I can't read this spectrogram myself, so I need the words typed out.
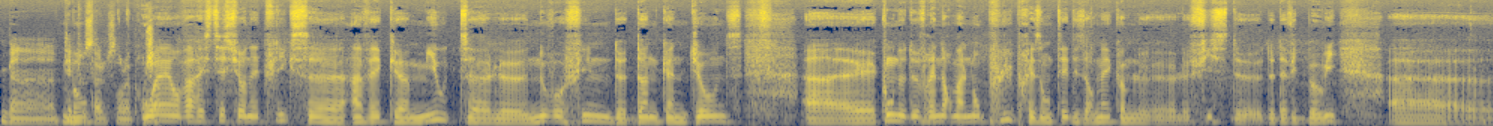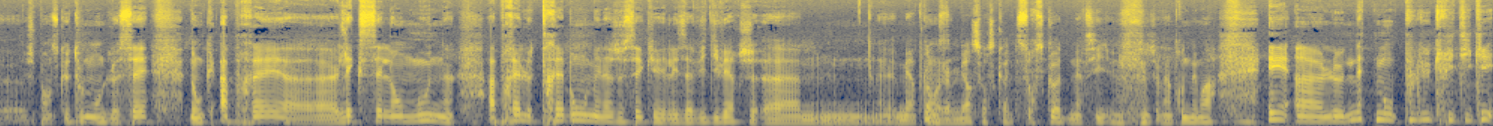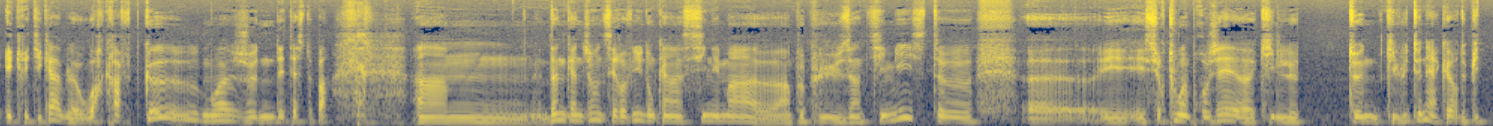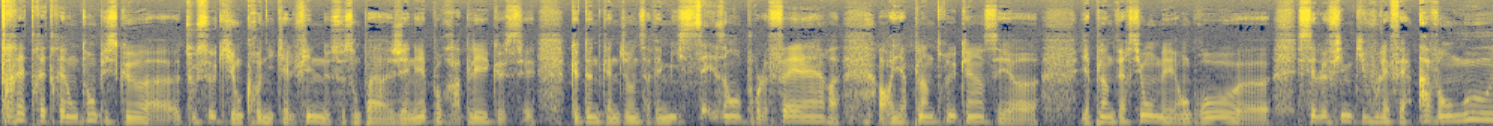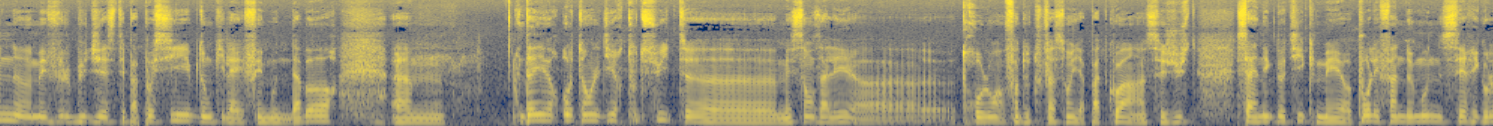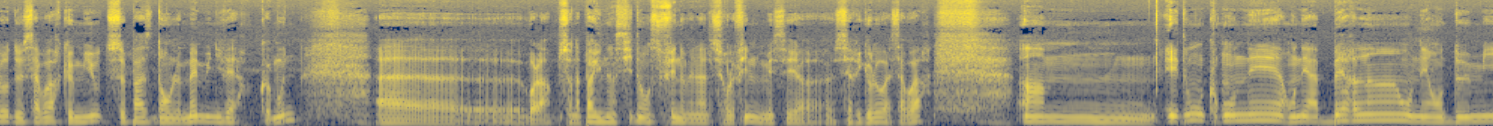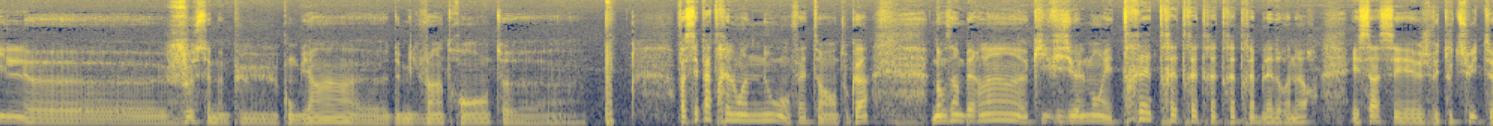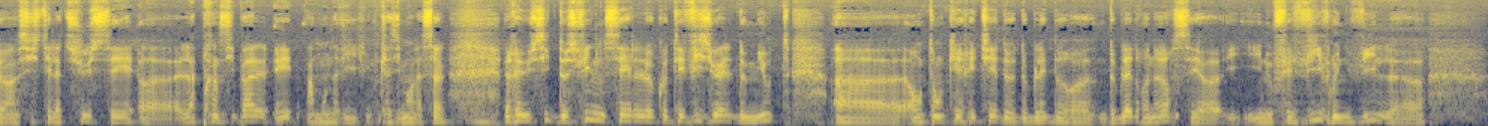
Ben, t'es Bon. tout seul sur le prochain. Ouais, on va rester sur Netflix euh, avec Mute, le nouveau film de Duncan Jones, euh, qu'on ne devrait normalement plus présenter désormais comme le, le fils de, de David Bowie. Euh, je pense que tout le monde le sait. Donc après euh, l'excellent Moon, après le très bon, mais là je sais que les avis divergent. euh, euh, merde, Non, comment j'aime bien Source Code. Source Code, merci, j'avais un trou de mémoire. Et euh, le nettement plus critiqué et critiquable Warcraft que moi je ne déteste pas. Euh, Duncan Jones est revenu donc à un cinéma euh, un peu plus intimiste euh, euh, et, et surtout un projet qui le qui lui tenait à cœur depuis très très très longtemps, puisque tous ceux qui ont chroniqué le film ne se sont pas gênés pour rappeler que, c'est, que Duncan Jones avait mis 16 ans pour le faire. Alors il y a plein de trucs, hein, c'est, il y a plein de versions, mais en gros, c'est le film qu'il voulait faire avant Moon, mais vu le budget, c'était pas possible, donc il avait fait Moon d'abord. D'ailleurs, autant le dire tout de suite, euh, mais sans aller euh, trop loin. Enfin, de toute façon, il n'y a pas de quoi. Hein. C'est juste, c'est anecdotique, mais euh, pour les fans de Moon, c'est rigolo de savoir que Mute se passe dans le même univers que Moon. Voilà, ça n'a pas une incidence phénoménale sur le film, mais c'est rigolo à savoir. Hum, et donc on est on est à Berlin, on est en 2000, euh, je sais même plus combien, 2020, 30. Enfin, c'est pas très loin de nous, en fait, en tout cas. Dans un Berlin euh, qui visuellement est très, très, très, très, très, très Blade Runner. Et ça, c'est, je vais tout de suite euh, insister là-dessus, c'est euh, la principale et, à mon avis, quasiment la seule réussite de ce film, c'est le côté visuel de Mute en tant qu'héritier de, de, Blade, de Blade Runner. C'est, il, nous fait vivre une ville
